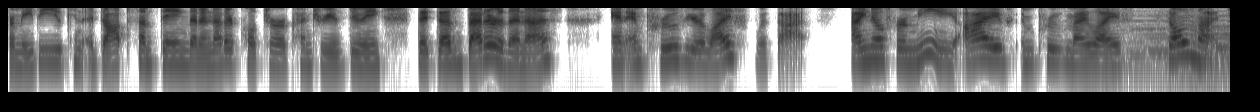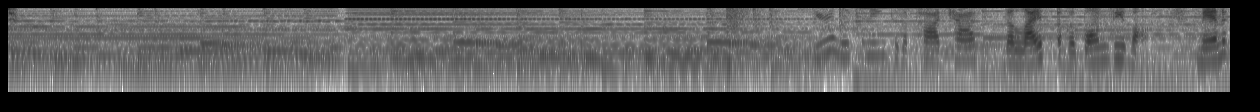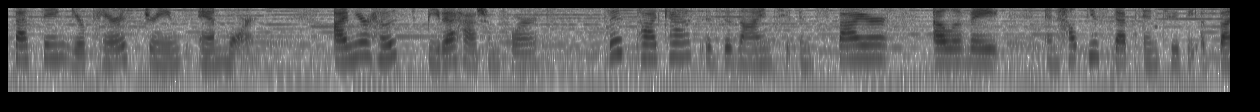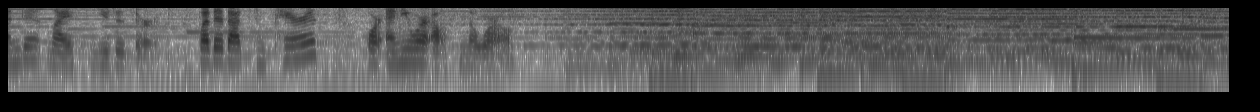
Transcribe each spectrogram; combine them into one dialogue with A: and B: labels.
A: Or maybe you can adopt something that another culture or country is doing that does better than us and improve your life with that. I know for me, I've improved my life so much. You're listening to the podcast, The Life of a Bon Vivant, manifesting your Paris dreams and more. I'm your host, Beeta Hashempour. This podcast is designed to inspire, elevate, and help you step into the abundant life you deserve, whether that's in Paris or anywhere else in the world.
